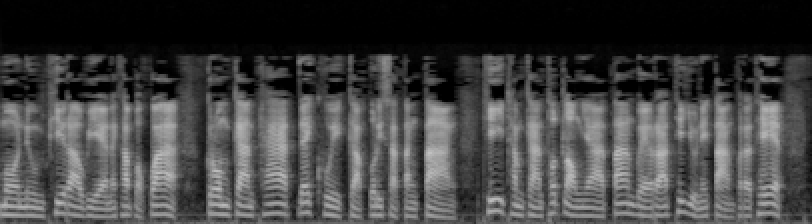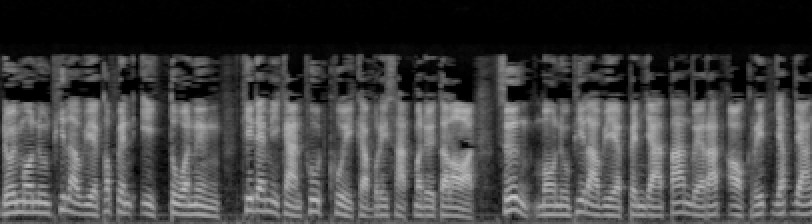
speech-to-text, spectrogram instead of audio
โมนูพิราเวียนะครับบอกว่า กรมการแพทย์ได้คุยกับบริษัทต่างๆที่ทำการทดลองยาต้านไวรัสที่อยู่ในต่างประเทศ โดยโมนูลพิลาเวียก็เป็นอีกตัวหนึ่งที่ได้มีการพูดคุยกับบริษัทมาโดยตลอด ซึ่งโมนูลพิลาเวียเป็นยาต้านไวรัสออกฤทธิ์ยับยั้ง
